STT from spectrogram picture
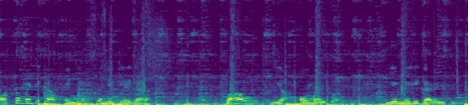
ऑटोमेटिक आपके मुँह से निकलेगा वाव या ओ माय गॉड ये मेरी गारंटी है।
